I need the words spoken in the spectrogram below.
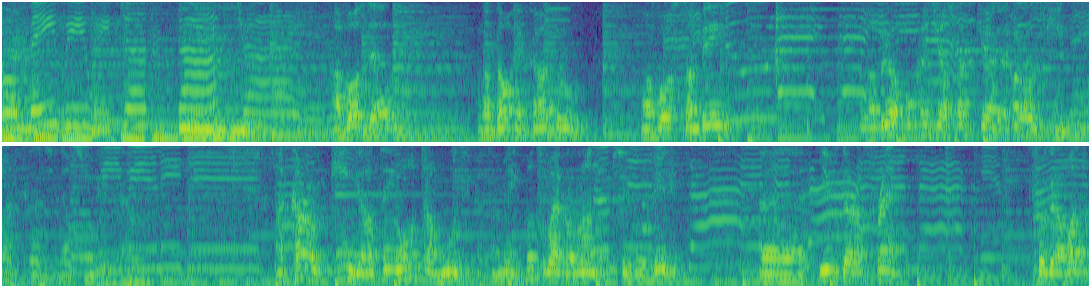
or maybe we just stopped trying. A voz dela, ela dá o recado, uma voz também. Ela abriu a boca e já sabe que é a Carole King. Marcante, né? O timbre dela. A Carole King, ela tem outra música também, enquanto vai rolando para vocês ouvirem. É, You've Got a Friend, que foi gravada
